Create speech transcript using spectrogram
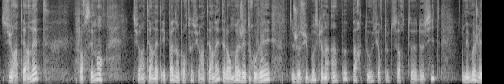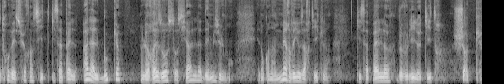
sur Internet, forcément sur Internet, et pas n'importe où sur Internet. Alors moi, j'ai trouvé, je suppose qu'il y en a un peu partout, sur toutes sortes de sites, mais moi, je l'ai trouvé sur un site qui s'appelle Alalbook, le réseau social des musulmans. Et donc, on a un merveilleux article qui s'appelle, je vous lis le titre, Choc.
